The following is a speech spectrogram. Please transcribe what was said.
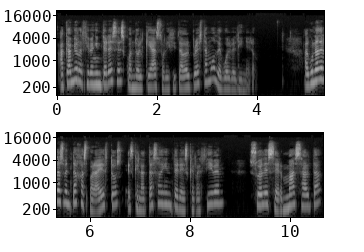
A cambio reciben intereses cuando el que ha solicitado el préstamo devuelve el dinero. Alguna de las ventajas para estos es que la tasa de interés que reciben suele ser más alta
